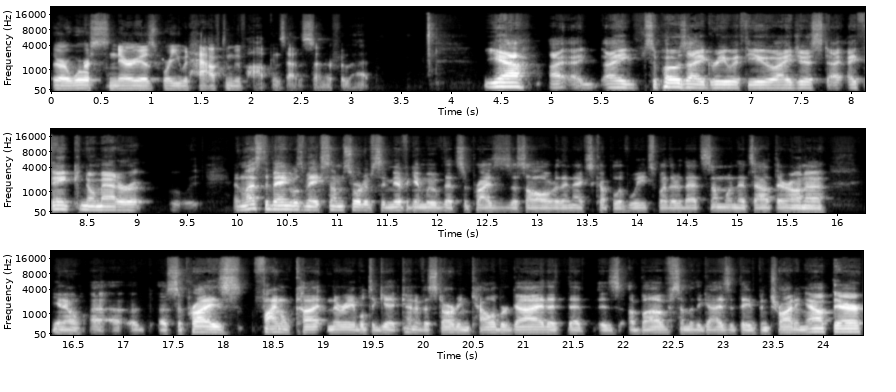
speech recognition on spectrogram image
there are worse scenarios where you would have to move Hopkins out of center for that. Yeah, I, I, I suppose I agree with you. I just I, I, think no matter unless the Bengals make some sort of significant move that surprises us all over the next couple of weeks, whether that's someone that's out there on a you know a, a, a surprise final cut and they're able to get kind of a starting caliber guy that that is above some of the guys that they've been trotting out there.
